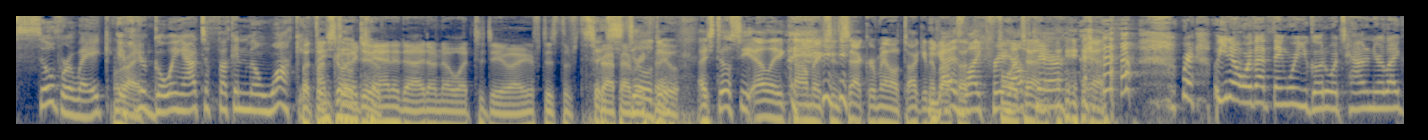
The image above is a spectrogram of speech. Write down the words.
Silver Lake if Right. you're going out to fucking Milwaukee. But they I'm still going to do. Canada. I don't know what to do. I have to s- They scrap still everything. do. I still see LA comics in Sacramento talking about. You about guys the like free 410. healthcare? yeah. Right. You know, or that thing where you go to a town and you're like,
